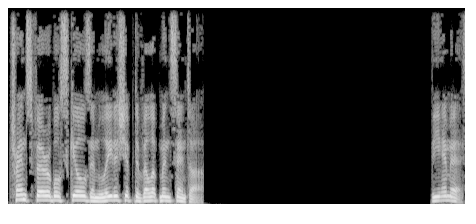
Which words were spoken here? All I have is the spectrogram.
Transferable Skills and Leadership Development Center. The MS.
